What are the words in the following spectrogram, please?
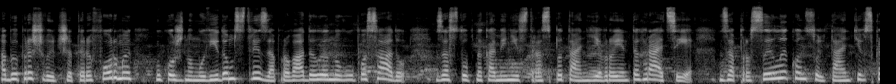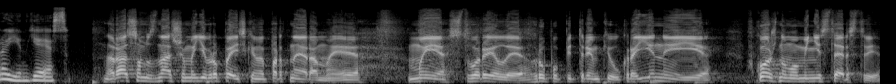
Аби пришвидшити реформи, у кожному відомстві запровадили нову посаду заступника міністра з питань євроінтеграції. Запросили консультантів з країн ЄС. Разом з нашими європейськими партнерами ми створили групу підтримки України, і в кожному міністерстві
